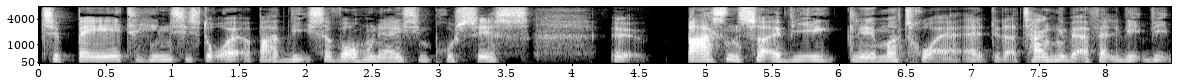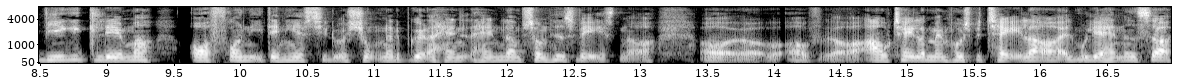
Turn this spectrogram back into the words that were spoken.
tilbage til hendes historie og bare viser, hvor hun er i sin proces. Øh, bare sådan så, at vi ikke glemmer, tror jeg, at det der er tanken i hvert fald, vi, vi, vi ikke glemmer offrene i den her situation, når det begynder at handle, handle om sundhedsvæsen og, og, og, og, og aftaler mellem hospitaler og alt muligt andet, så,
